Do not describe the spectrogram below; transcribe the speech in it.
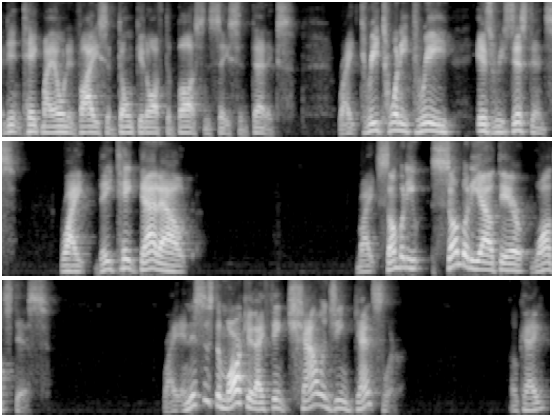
I didn't take my own advice of don't get off the bus and say Synthetix, right? 323 is resistance, right? They take that out, right? Somebody, somebody out there wants this right? And this is the market, I think, challenging Gensler. Okay.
